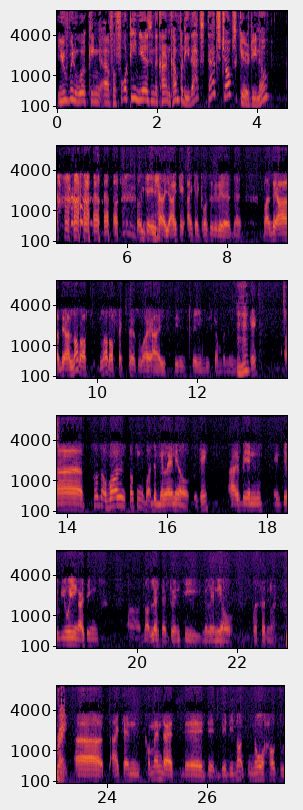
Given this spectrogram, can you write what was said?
you've been working uh, for 14 years in the current company. That's that's job security, no? okay, yeah, yeah, I can I can consider that. But there are there are a lot of lot of factors why I still stay in this company. Mhm. Okay, uh, first of all, talking about the millennials. Okay, I've been interviewing I think uh, not less than twenty millennial person lah. Right. Uh, I can comment that they, they they did not know how to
